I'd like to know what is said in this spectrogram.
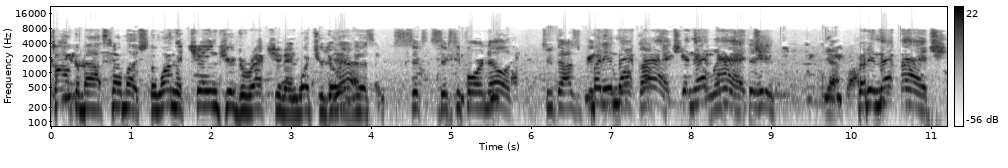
talk about so much, the one that changed your direction and what you're doing yeah. in Six, 64 0 2000. But in that match, in that Olympic match, yeah. But in that match,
